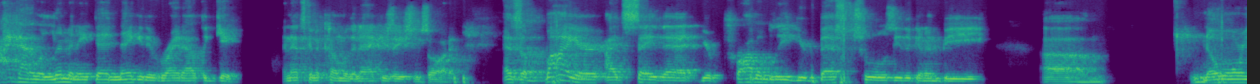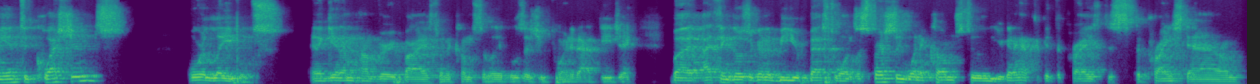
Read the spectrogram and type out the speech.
I got to eliminate that negative right out the gate. And that's going to come with an accusations audit. As a buyer, I'd say that you're probably your best tool is either going to be um, no oriented questions or labels. And again, I'm, I'm very biased when it comes to labels, as you pointed out, DJ. But I think those are going to be your best ones, especially when it comes to you're going to have to get the price the price down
